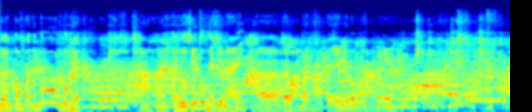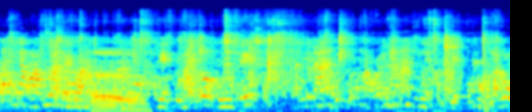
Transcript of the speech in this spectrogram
เดินตรงไปตรงนู้นรูปเห็ดอะไปไปดูซิรูปเห็ดอยู่ไหนเออไปวางไว้พาไปเองเลยลูกพาไปเองเออเด็กอยู่ไหนลูกดูสิอันนี้นะเอาไว้นะเนี่ยเด็กของหนูนะลูก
